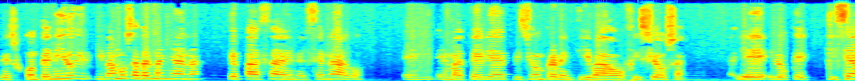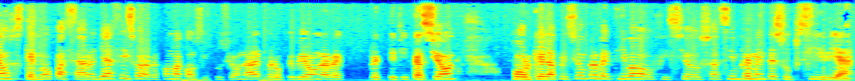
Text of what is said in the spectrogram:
de su contenido y, vamos a ver mañana qué pasa en el Senado en, materia de prisión preventiva oficiosa. Eh, lo que quisiéramos es que no pasara, ya se hizo la reforma constitucional, pero que hubiera una rectificación, porque la prisión preventiva oficiosa simplemente subsidia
